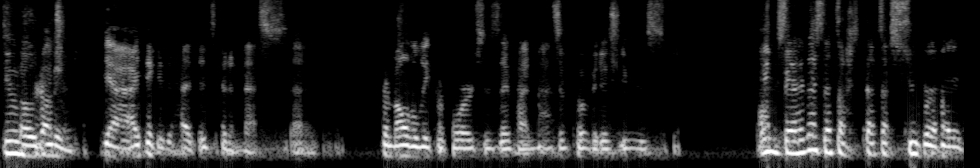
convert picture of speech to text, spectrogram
doing Oh, production. mean- Yeah, I think it had, it's been a mess. Uh, from all the leak reports, is they've had massive COVID issues. In fairness, that's a, that's a super hard,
